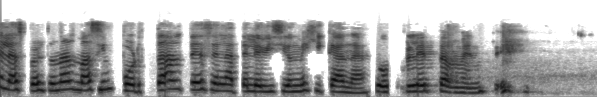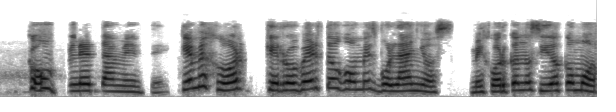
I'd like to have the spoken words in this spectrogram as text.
de las personas más importantes en la televisión mexicana. Completamente. Completamente. ¿Qué mejor que Roberto Gómez Bolaños, mejor conocido como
